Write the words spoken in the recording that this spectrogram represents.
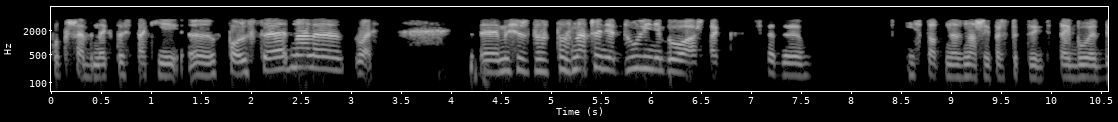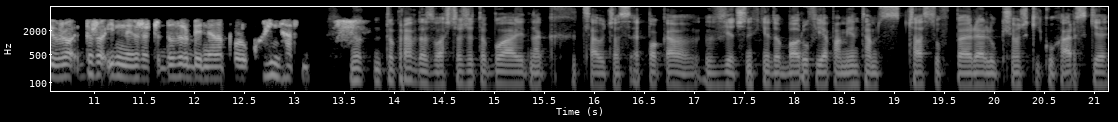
potrzebny ktoś taki e, w Polsce, no ale właśnie. Myślę, że to, to znaczenie Julii nie było aż tak wtedy istotne z naszej perspektywy. Tutaj były dużo, dużo innych rzeczy do zrobienia na polu kulinarnym. No to prawda, zwłaszcza, że to była jednak cały czas epoka wiecznych niedoborów. Ja pamiętam z czasów PRL-u książki kucharskie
